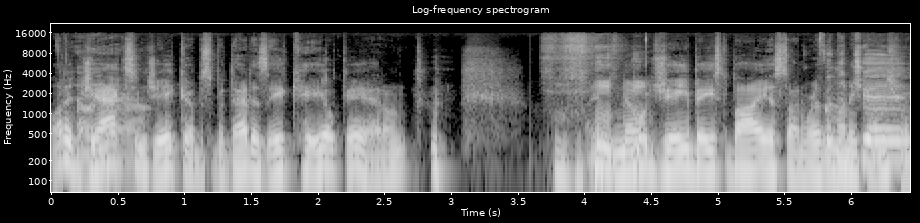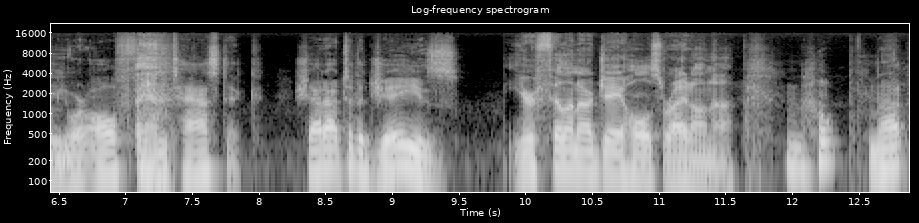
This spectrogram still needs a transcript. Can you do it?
A lot of Hell Jacks yeah. and Jacobs, but that is AK okay. I don't. I have no J based bias on where the the money comes from. You are all fantastic. Shout out to the J's. You're filling our J holes right on up. Nope, not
